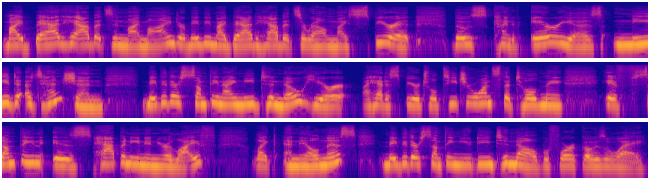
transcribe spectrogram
my bad habits in my mind, or maybe my bad habits around my spirit, those kind of areas need attention. Maybe there's something I need to know here. I had a spiritual teacher once that told me if something is happening in your life, like an illness, maybe there's something you need to know before it goes away.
